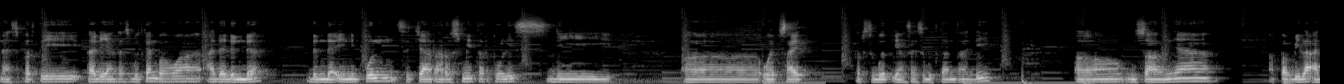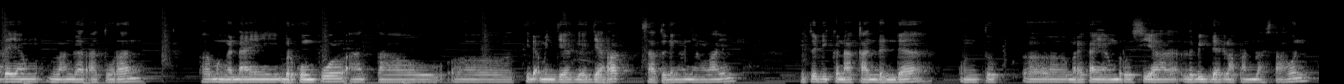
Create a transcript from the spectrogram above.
Nah, seperti tadi yang saya sebutkan bahwa ada denda. Denda ini pun secara resmi tertulis di uh, website tersebut yang saya sebutkan tadi. Uh, misalnya apabila ada yang melanggar aturan uh, mengenai berkumpul atau uh, tidak menjaga jarak satu dengan yang lain itu dikenakan denda untuk uh, mereka yang berusia lebih dari 18 tahun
